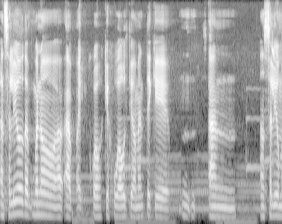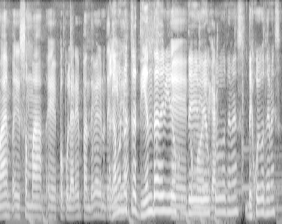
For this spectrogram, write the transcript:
Han salido, bueno, a- a- hay juegos que he jugado últimamente que mm, han, han salido más, eh, son más eh, populares en pandemia que no tenía Hagamos idea. nuestra tienda de, video, Eh, de videojuegos de mesa, de juegos de mesa.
